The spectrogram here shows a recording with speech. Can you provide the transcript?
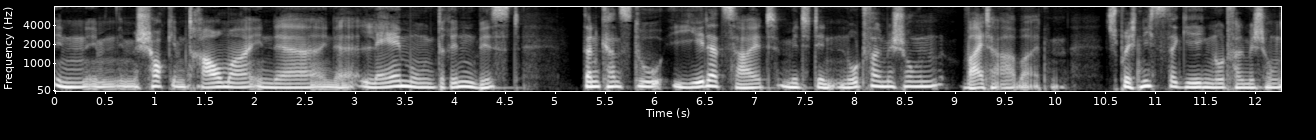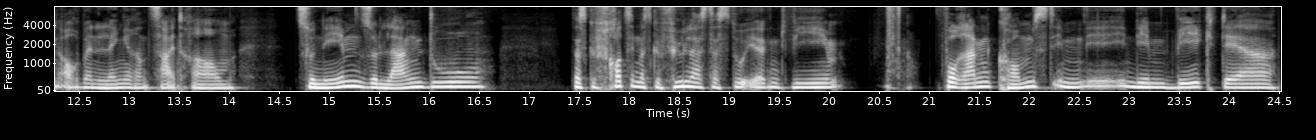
in, im, im Schock, im Trauma, in der, in der Lähmung drin bist, dann kannst du jederzeit mit den Notfallmischungen weiterarbeiten. Es spricht nichts dagegen, Notfallmischungen auch über einen längeren Zeitraum zu nehmen, solange du das, trotzdem das Gefühl hast, dass du irgendwie vorankommst im, in dem Weg der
